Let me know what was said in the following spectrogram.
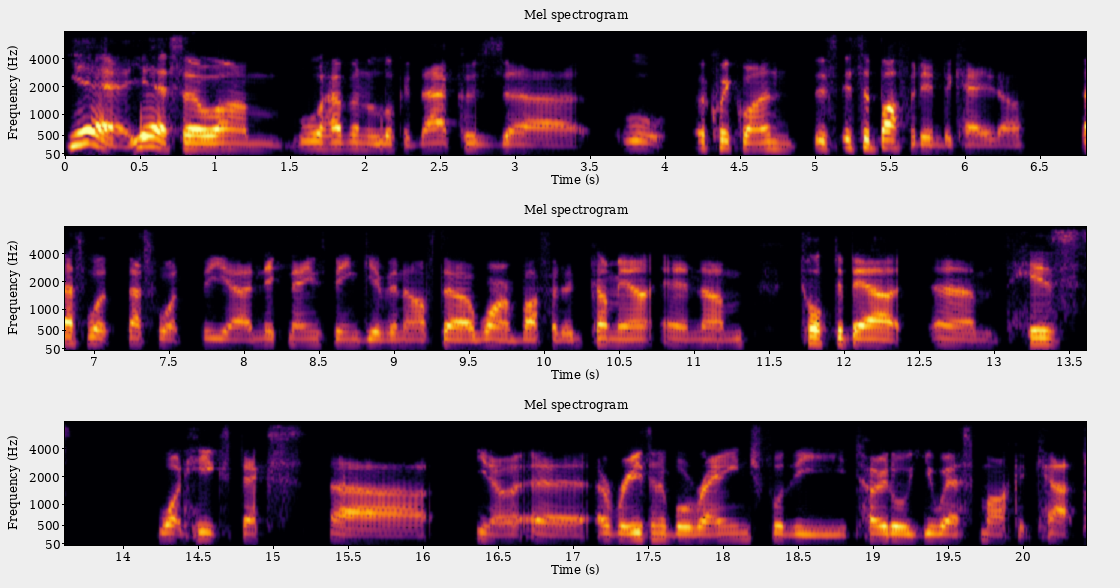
yeah, yeah. So um, we're having a look at that because uh, well, a quick one. It's it's a Buffett indicator. That's what that's what the uh, nickname's been given after Warren Buffett had come out and um talked about um his what he expects uh you know a, a reasonable range for the total US market cap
